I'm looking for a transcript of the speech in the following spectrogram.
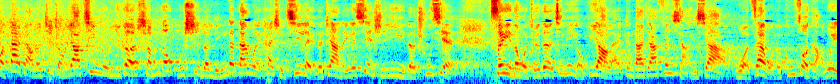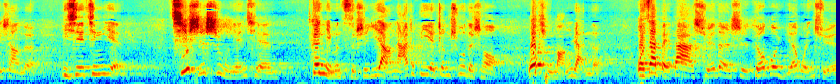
我代表了这种要进入一个什么都不是的零的单位开始积累的这样的一个现实意义的出现，所以呢，我觉得今天有必要来跟大家分享一下我在我的工作岗位上的一些经验。其实十五年前跟你们此时一样，拿着毕业证书的时候，我挺茫然的。我在北大学的是德国语言文学，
